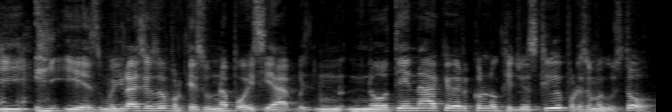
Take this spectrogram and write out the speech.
Y, es muy gracioso porque es una poesía, pues, no tiene nada que ver con lo que yo escribo, por eso me gustó.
